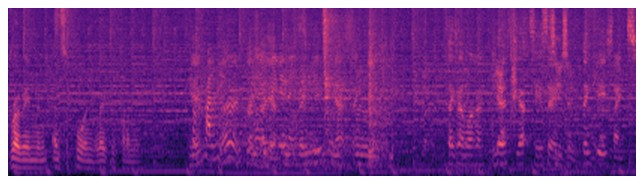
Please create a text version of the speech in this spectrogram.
growing and, and supporting the local economy. Yeah, no, great idea. Really nice to meet you. Yeah, thank you. Take care, Marco. Yeah. Yeah, see you soon. See you soon. Thank you. Thanks.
